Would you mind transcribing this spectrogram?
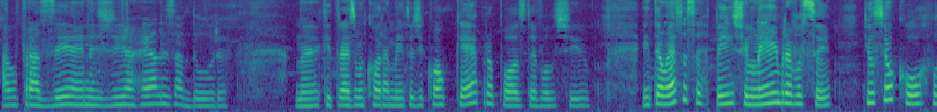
Ah, o prazer, a energia realizadora, né? Que traz um ancoramento de qualquer propósito evolutivo. Então, essa serpente lembra você que o seu corpo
